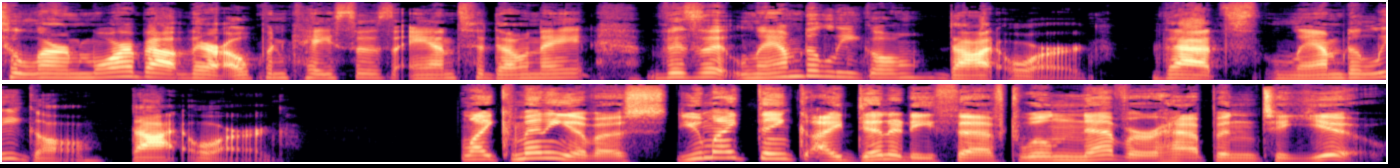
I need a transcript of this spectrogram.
To learn more about their open cases and to donate, visit lambdalegal.org. That's lambdalegal.org. Like many of us, you might think identity theft will never happen to you.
